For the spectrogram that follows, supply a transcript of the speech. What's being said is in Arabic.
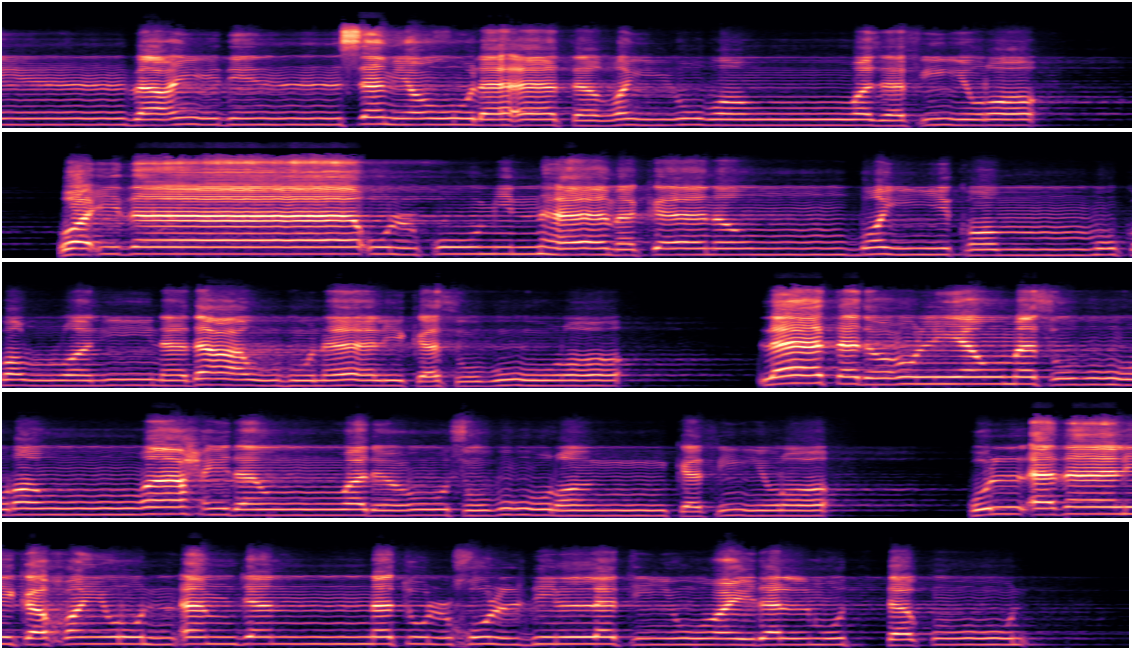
بعيد سمعوا لها تغيظا وزفيرا. وإذا ألقوا منها مكانا ضيقا مقرنين دعوا هنالك ثبورا. لا تدعوا اليوم ثبورا واحدا وادعوا ثبورا كثيرا. قل أذلك خير أم جنة الخلد التي يوعد المتقون؟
